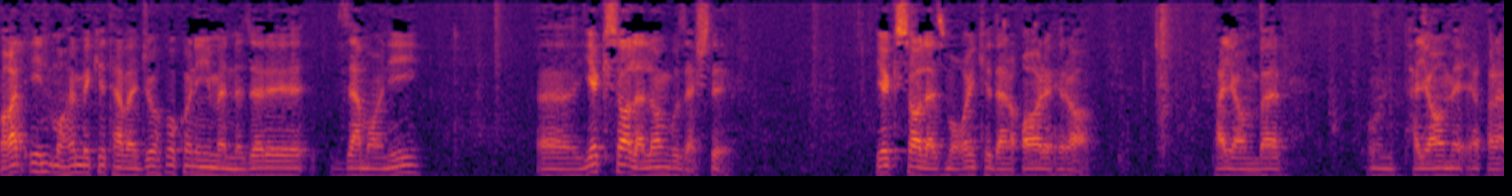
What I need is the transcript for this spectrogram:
فقط این مهمه که توجه بکنیم من نظر زمانی. یک سال الان گذشته. یک سال از موقعی که در قار هرا پیامبر اون پیام اقرا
